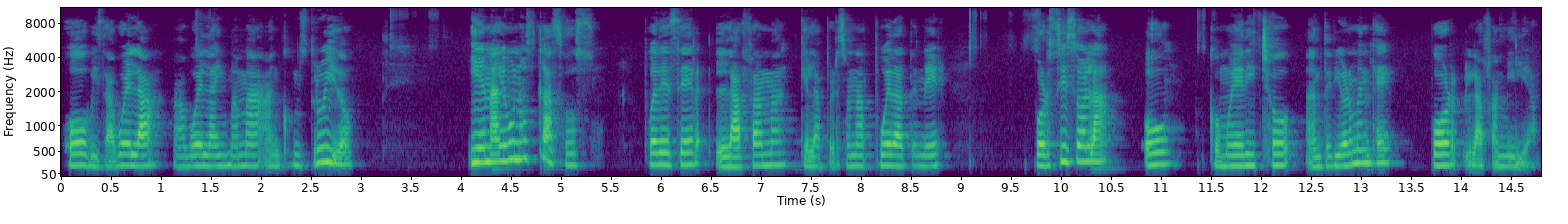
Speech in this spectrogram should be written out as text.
o bisabuela, abuela y mamá han construido. Y en algunos casos puede ser la fama que la persona pueda tener por sí sola o, como he dicho anteriormente, por la familia.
